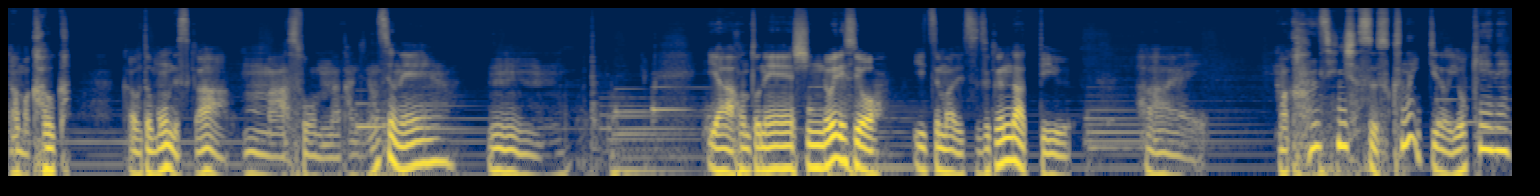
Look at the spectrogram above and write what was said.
あ、まあ買うか。買うと思うんですが、うん、まあそんな感じなんですよね。うん。いや、ほんとね、しんどいですよ。いつまで続くんだっていう。はい。まあ感染者数少ないっていうのが余計ね、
